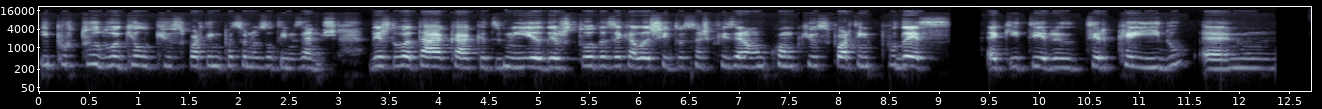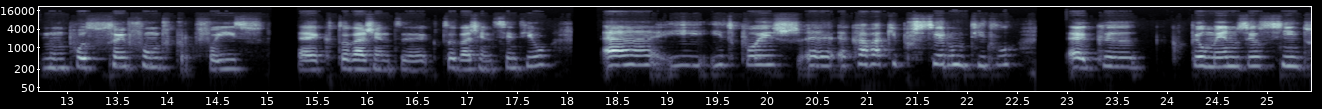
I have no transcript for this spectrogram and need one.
e por tudo aquilo que o Sporting passou nos últimos anos, desde o ataque à academia, desde todas aquelas situações que fizeram com que o Sporting pudesse aqui ter, ter caído uh, num, num poço sem fundo, porque foi isso uh, que, toda a gente, que toda a gente sentiu. Uh, e, e, depois uh, acaba aqui por ser um título que, pelo menos eu sinto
